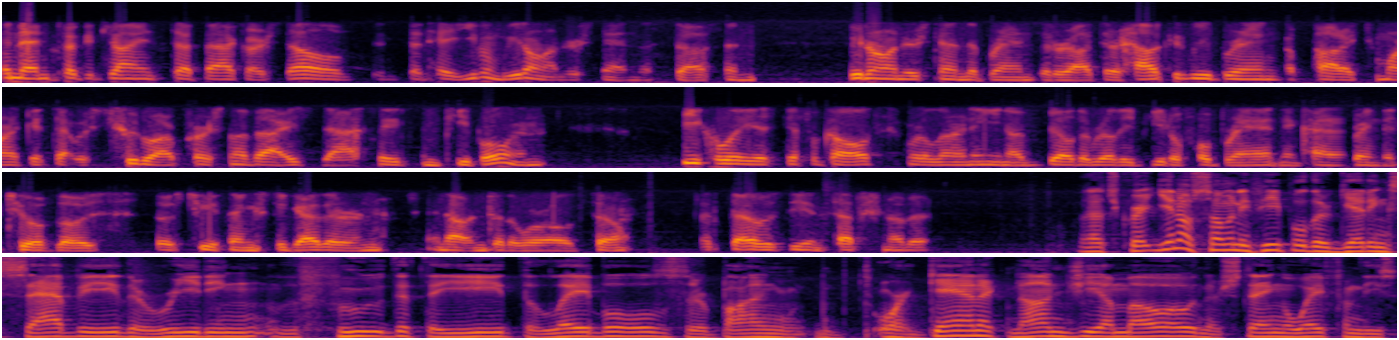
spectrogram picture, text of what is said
and then took a giant step back ourselves and said, "Hey, even we don't understand this stuff, and we don't understand the brands that are out there. How could we bring a product to market that was true to our personal values as athletes and people, and equally as difficult. We're learning, you know, build a really beautiful brand and kind of bring the two of those those two things together and, and out into the world. So that, that was the inception of it. That's great. You know, so many people they're getting savvy. They're reading the food that they eat, the labels. They're buying organic, non-GMO, and they're staying away from these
